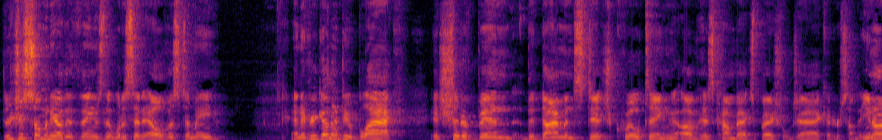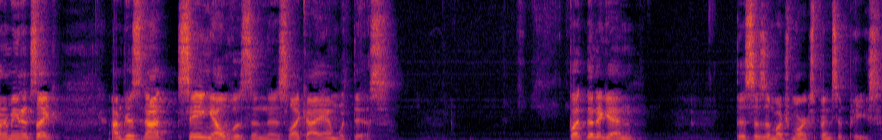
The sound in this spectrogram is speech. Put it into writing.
There's just so many other things that would have said Elvis to me. And if you're going to do black, it should have been the diamond stitch quilting of his comeback special jacket or something. You know what I mean? It's like, I'm just not seeing Elvis in this like I am with this. But then again, this is a much more expensive piece.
